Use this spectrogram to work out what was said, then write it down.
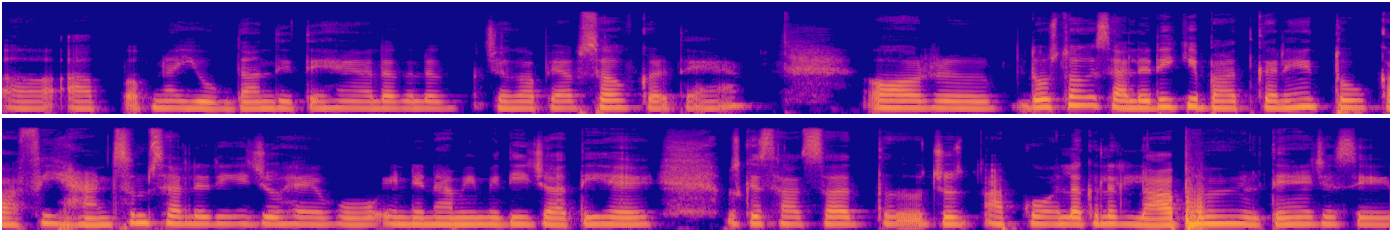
आप अपना योगदान देते हैं अलग अलग जगह पे आप सर्व करते हैं। और दोस्तों, अगर सैलरी की बात करें तो काफ़ी हैंडसम सैलरी जो है, वो इंडियन आर्मी में दी जाती है। उसके साथ साथ जो आपको अलग अलग लाभ भी मिलते हैं, जैसे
